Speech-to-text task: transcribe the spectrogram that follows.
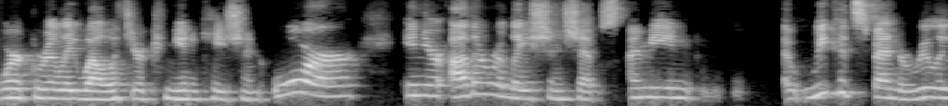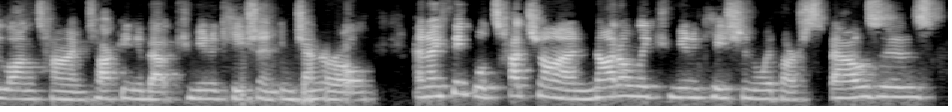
work really well with your communication, or in your other relationships. I mean, we could spend a really long time talking about communication in general and I think we'll touch on not only communication with our spouses,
